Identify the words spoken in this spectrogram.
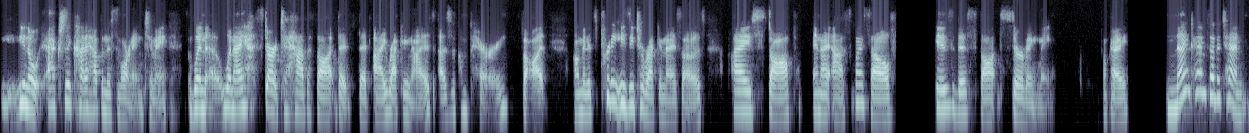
you know actually kind of happened this morning to me when when i start to have a thought that that i recognize as a comparing thought um, and it's pretty easy to recognize those i stop and i ask myself is this thought serving me? Okay. Nine times out of 10,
